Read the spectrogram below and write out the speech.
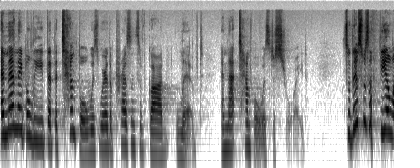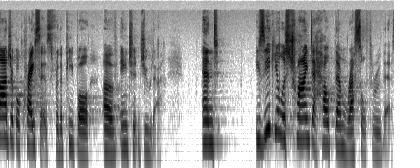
and then they believed that the temple was where the presence of God lived, and that temple was destroyed. So, this was a theological crisis for the people of ancient Judah. And Ezekiel is trying to help them wrestle through this.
